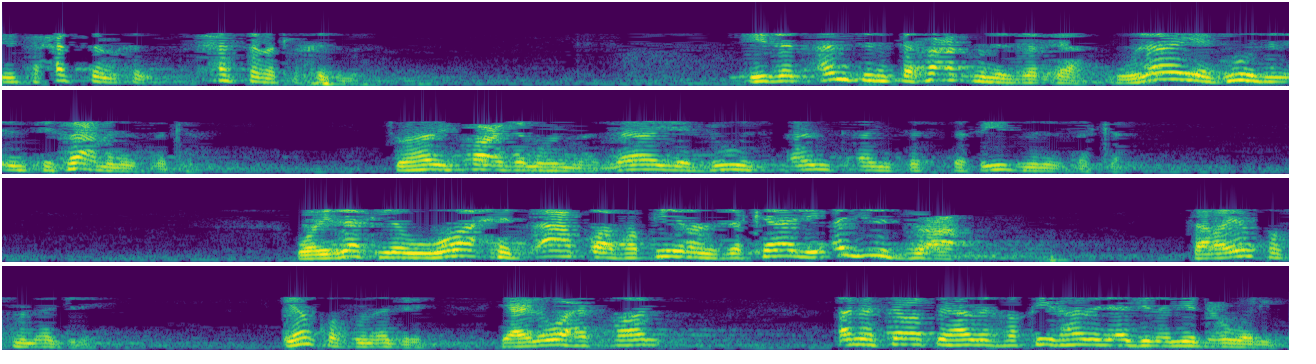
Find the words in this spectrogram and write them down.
لتحسن تحسنت الخدمة. إذا أنت انتفعت من الزكاة ولا يجوز الانتفاع من الزكاة. شو هذه قاعدة مهمة لا يجوز أنت أن تستفيد من الزكاة. ولذلك لو واحد أعطى فقيرا زكاة لأجل الدعاء ترى ينقص من أجره ينقص من أجره يعني لو واحد قال أنا سأعطي هذا الفقير هذا لأجل أن يدعو لي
